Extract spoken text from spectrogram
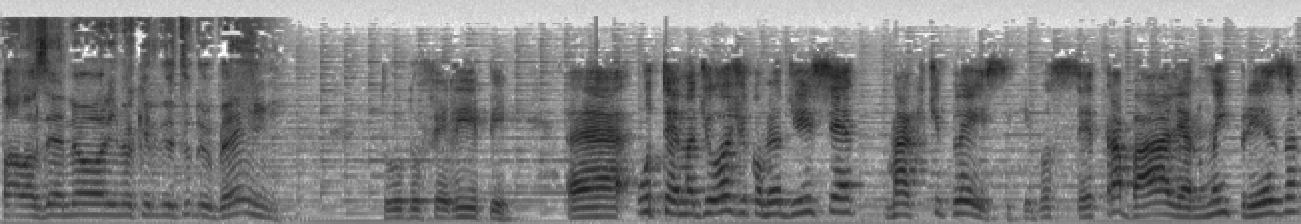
Fala, Zenoni, meu querido, tudo bem? Tudo, Felipe. É, o tema de hoje, como eu disse, é marketplace, que você trabalha numa empresa,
